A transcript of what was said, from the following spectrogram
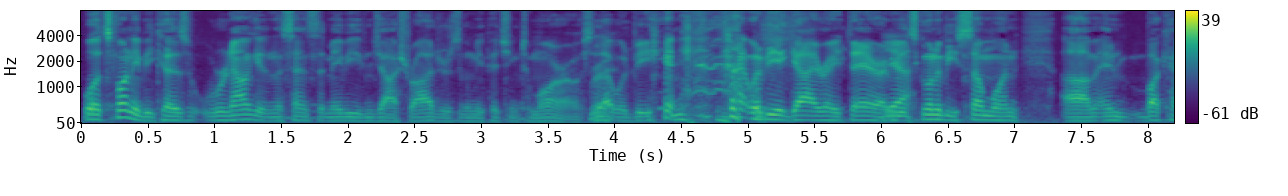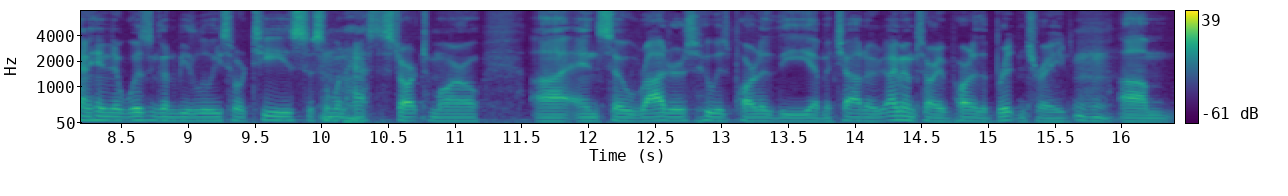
Well, it's funny because we're now getting the sense that maybe even Josh Rogers is going to be pitching tomorrow. So that would be that would be a guy right there. I mean, it's going to be someone. Um, and Buck kind of hinted it wasn't going to be Luis Ortiz, so someone Mm-hmm. has to start tomorrow. Uh, and so Rogers, who is part of the uh, Machado, I mean, I'm sorry, part of the Britton trade. Mm-hmm. Um,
